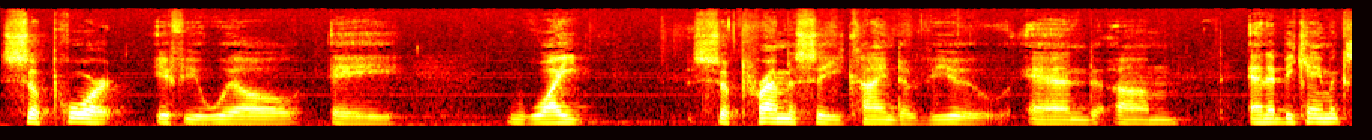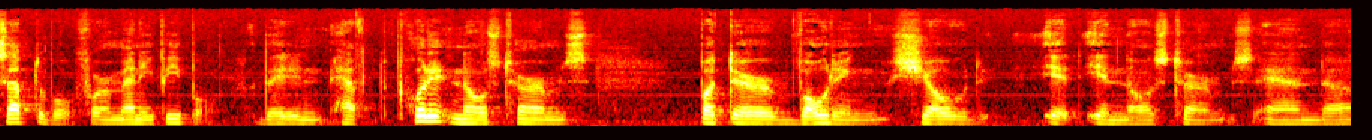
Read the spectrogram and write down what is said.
support, if you will, a white supremacy kind of view, and um, and it became acceptable for many people. They didn't have to put it in those terms but their voting showed it in those terms, and uh,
